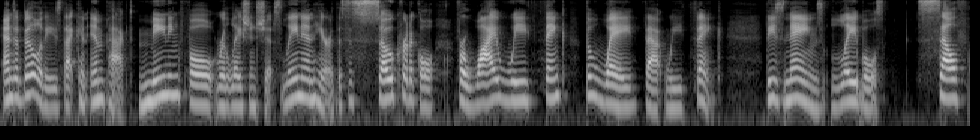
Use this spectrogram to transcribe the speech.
and abilities that can impact meaningful relationships. Lean in here. This is so critical for why we think the way that we think. These names, labels, self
